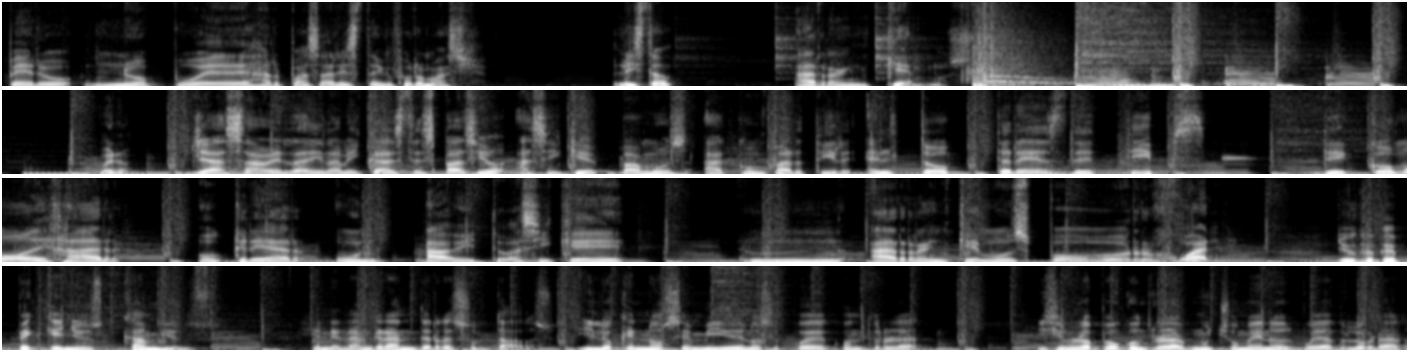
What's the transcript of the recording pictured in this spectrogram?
pero no puede dejar pasar esta información. ¿Listo? Arranquemos. Bueno, ya saben la dinámica de este espacio, así que vamos a compartir el top 3 de tips de cómo dejar o crear un hábito. Así que mm, arranquemos por Juan. Yo creo que pequeños cambios generan grandes resultados y lo que no se mide no se puede controlar. Y si no lo puedo controlar, mucho menos voy a lograr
